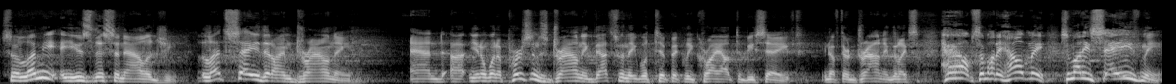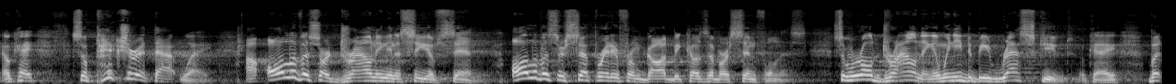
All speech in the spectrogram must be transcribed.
So let me use this analogy. Let's say that I'm drowning. And, uh, you know, when a person's drowning, that's when they will typically cry out to be saved. You know, if they're drowning, they're like, help, somebody help me, somebody save me, okay? So picture it that way. Uh, all of us are drowning in a sea of sin. All of us are separated from God because of our sinfulness. So we're all drowning and we need to be rescued, okay? But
